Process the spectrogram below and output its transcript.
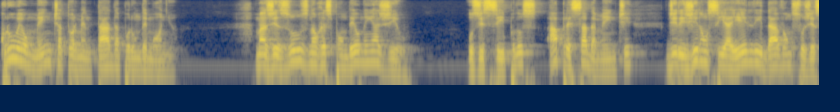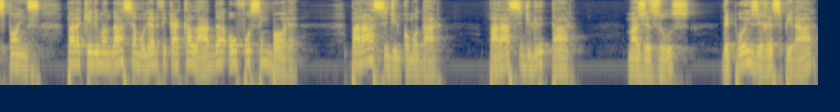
cruelmente atormentada por um demônio. Mas Jesus não respondeu nem agiu. Os discípulos, apressadamente, dirigiram-se a ele e davam sugestões para que ele mandasse a mulher ficar calada ou fosse embora, parasse de incomodar parasse de gritar. Mas Jesus, depois de respirar,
